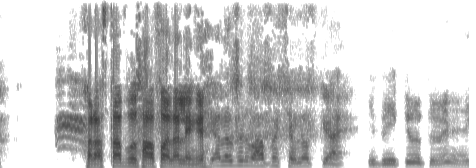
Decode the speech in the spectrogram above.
रास्ता आप वो साफ़ वाला लेंगे। चलो फिर वापस चलो क्या है? ये देखते तो तुम्हें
